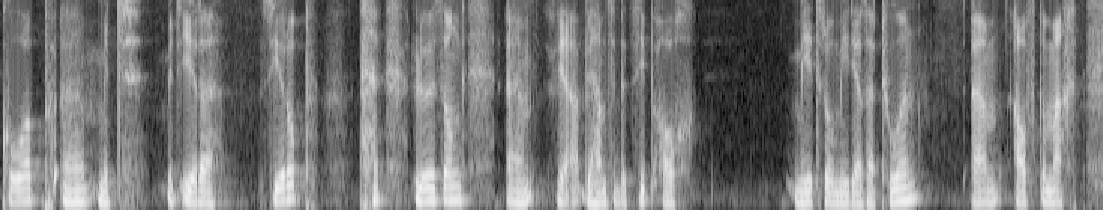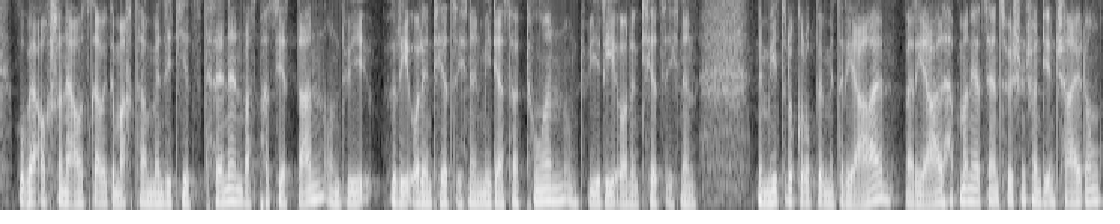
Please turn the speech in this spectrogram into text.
Coop äh, mit, mit ihrer Sirup-Lösung. Ähm, wir, wir haben es im Prinzip auch Metro Media Saturn ähm, aufgemacht, wo wir auch schon eine Ausgabe gemacht haben, wenn sich die jetzt trennen, was passiert dann und wie reorientiert sich ein Media Saturn und wie reorientiert sich ein, eine Metro-Gruppe mit Real. Bei Real hat man jetzt ja inzwischen schon die Entscheidung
